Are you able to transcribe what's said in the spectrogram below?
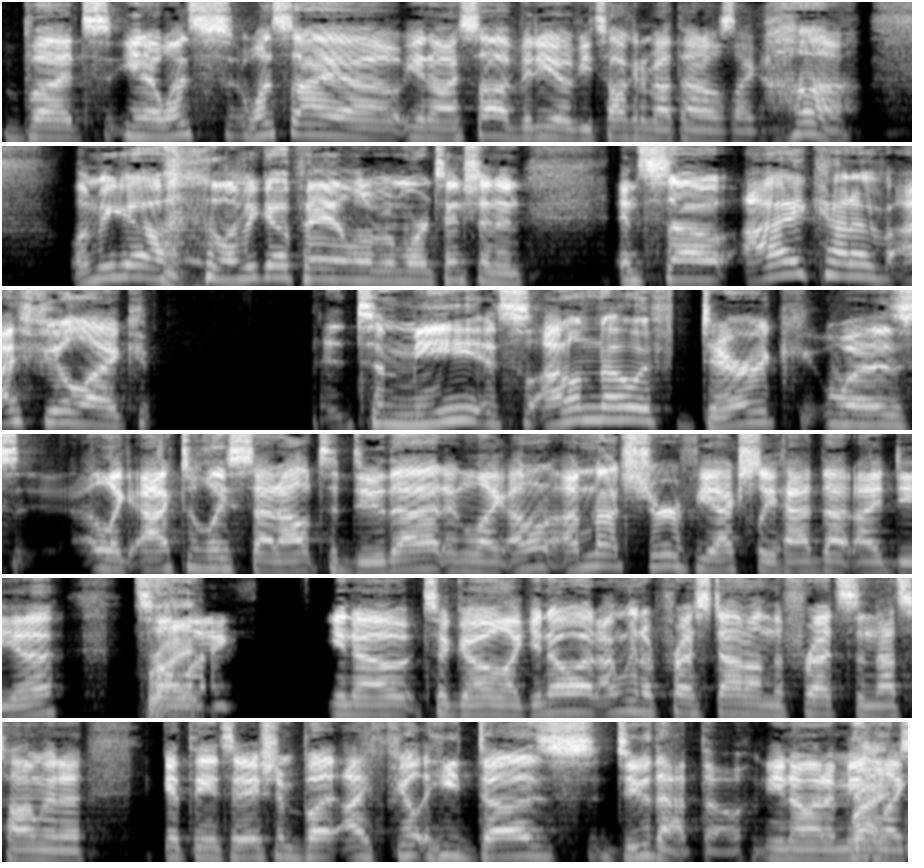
but you know, once once I, uh, you know, I saw a video of you talking about that, I was like, huh. Let me go. let me go pay a little bit more attention and and so I kind of I feel like to me it's I don't know if Derek was like actively set out to do that and like I don't I'm not sure if he actually had that idea to Right. like you know to go like you know what I'm going to press down on the frets and that's how I'm going to get the intonation but I feel he does do that though. You know what I mean? Right. like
